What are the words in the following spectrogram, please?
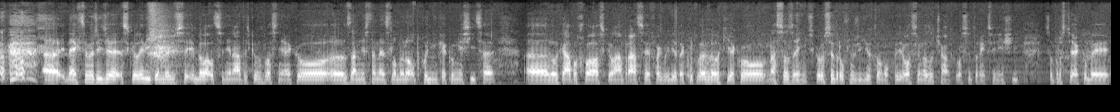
Nechceme říct, že skvělý víkend, že jsi byla oceněná teď vlastně jako eh, zaměstnanec lomeno obchodník jako měsíce. Eh, velká pochvala, skvělá práce je fakt vidět jako tvoje velký jako nasazení. Skoro si troufnu říct, že v tom obchodě vlastně na začátku asi to nejcennější, co prostě jakoby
